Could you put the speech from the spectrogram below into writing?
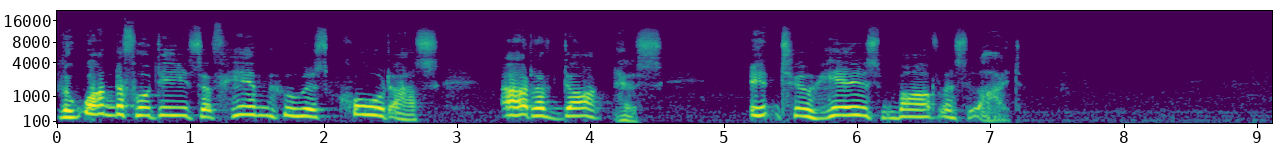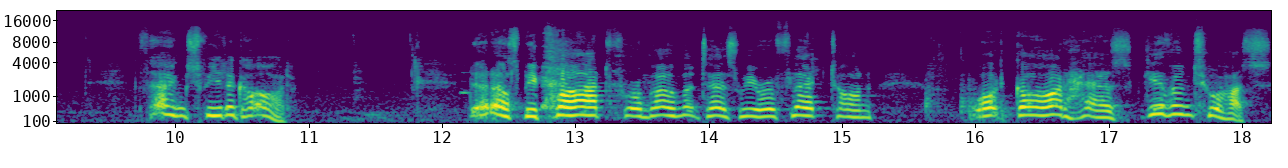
the wonderful deeds of Him who has called us out of darkness into His marvelous light. Thanks be to God. Let us be quiet for a moment as we reflect on what God has given to us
